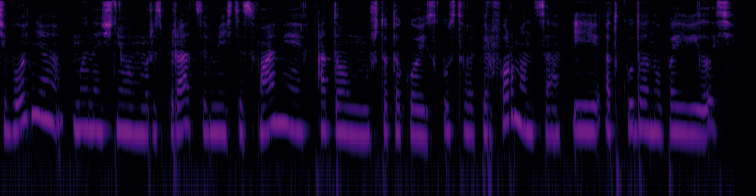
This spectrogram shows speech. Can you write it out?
Сегодня мы начнем разбираться вместе с вами о том, что такое искусство перформанса и откуда оно появилось.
